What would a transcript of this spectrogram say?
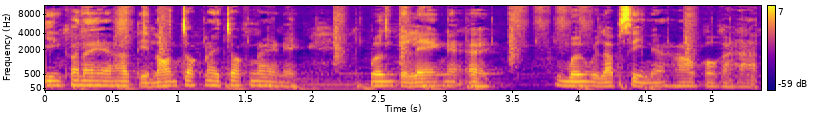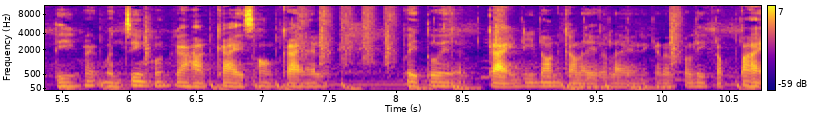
ยิงก็ได้ฮะตินอนจอกในจอกในเนี่ยเมืองไปแรงเนี่ยเออเมืองไปรับสิ่งเนี่ยเฮาก็กระหาตีไปเหมือนจริงคนกระหาไก่ซองไก่อะไรไปตัวไก่ที่นอนกันอะไรอะไรกันก็เลยกับป้าย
